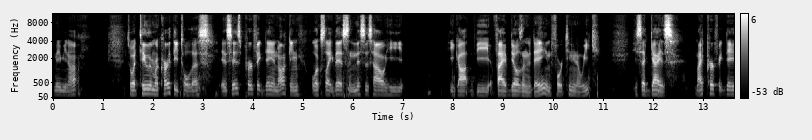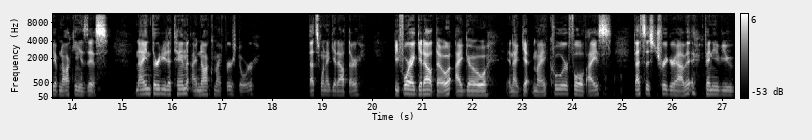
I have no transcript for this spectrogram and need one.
maybe not. So, what Taylor McCarthy told us is his perfect day of knocking looks like this, and this is how he he got the five deals in a day and 14 in a week. He said, Guys, my perfect day of knocking is this 9:30 to 10 I knock my first door. That's when I get out there. Before I get out though, I go and I get my cooler full of ice. That's his trigger habit. If any of you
